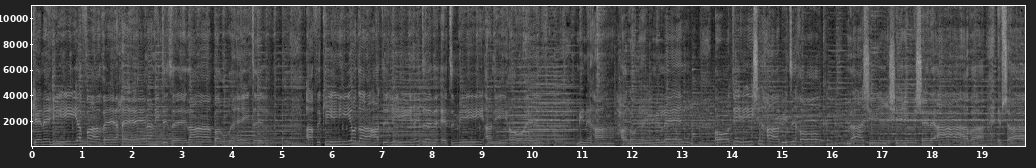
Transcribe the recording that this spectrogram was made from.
כן היא יפה וחננית זה לה ברור היטב. אף כי היא יודעת היא היטב את מי אני אוהב. מן החלון עם ליל אותי שינחה בצחוק לשיר שירים של אהבה אפשר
